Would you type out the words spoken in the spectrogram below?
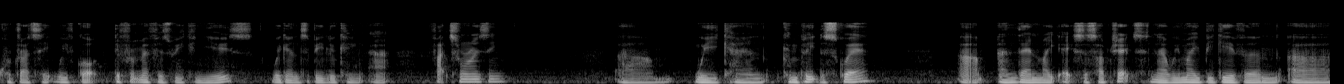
quadratic, we've got different methods we can use. We're going to be looking at factorizing. Um, we can complete the square um, and then make x a subject. Now we may be given uh,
